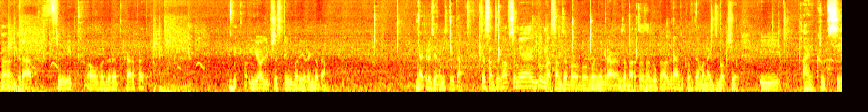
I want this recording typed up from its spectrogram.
no, grab, flip, over the red carpet. I Oli przez 5 barierek, dobra. Najpierw zjadamy skate'a. Co sądzę? No w sumie gówno sądzę, bo, bo, bo nie grałem za bardzo, za długo, grałem tylko w demo na Xboxie i... Aj, krótsi.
